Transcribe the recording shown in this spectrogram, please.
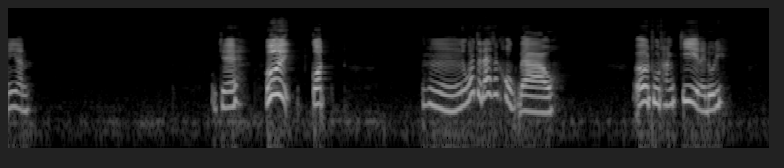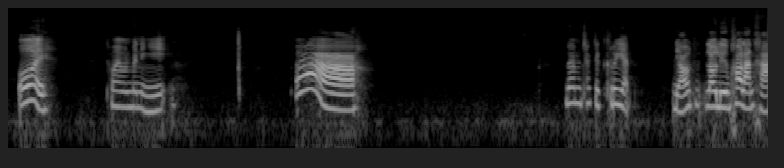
นี่กัน โอเค เฮ้ย กด หืมนึกว่าจะได้สักหกดาว เออทูทังกี้ไหนดูดิ โอ้ยทำไมมันเป็นอย่างนี้อ้าเริ่มชักจะเครียด เดี๋ยวเราลืมเข้าร้านค้า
